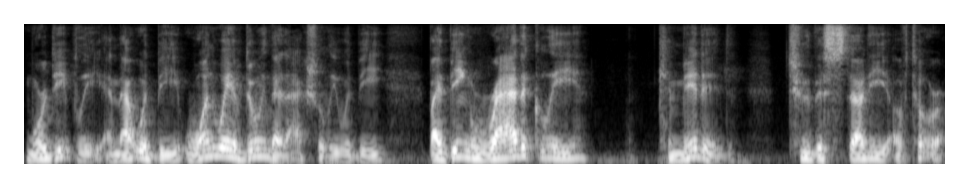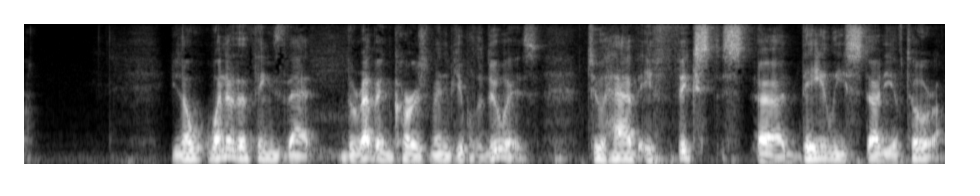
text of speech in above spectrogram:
more deeply. And that would be one way of doing that actually would be by being radically committed to the study of Torah. You know, one of the things that the Rebbe encouraged many people to do is to have a fixed uh, daily study of Torah.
